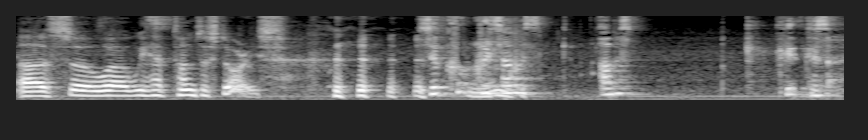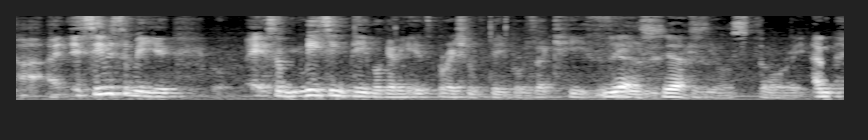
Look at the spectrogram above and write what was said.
Uh, so uh, we have tons of stories. so, Chris, I was, I was because it seems to me you, it's a meeting people, getting inspiration from people is a key theme yes, yes. in your story. And,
